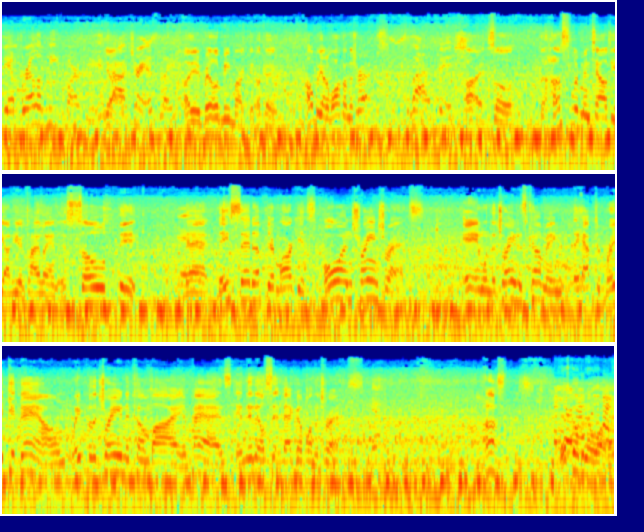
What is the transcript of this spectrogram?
the umbrella meat market. It's Yeah. how it translates. Oh, the umbrella meat market. Okay. Oh, we gotta walk on the tracks. Fish. All right, so the hustler mentality out here in Thailand is so thick yeah. that they set up their markets on train tracks. And when the train is coming, they have to break it down, wait for the train to come by and pass, and then they'll set back up on the tracks. Yeah. Hustlers. Let's go to water.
